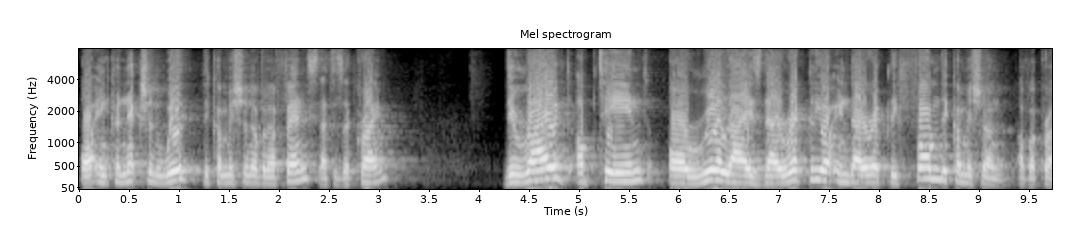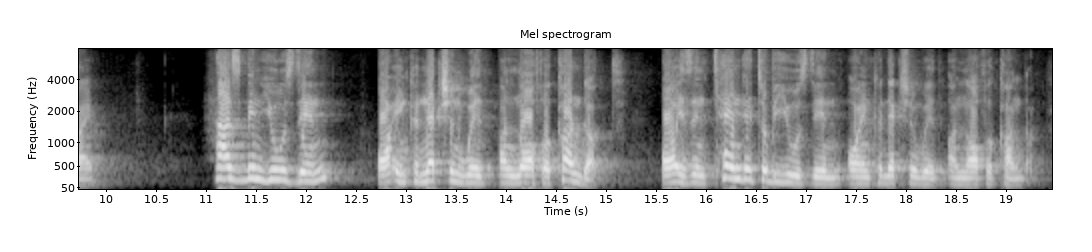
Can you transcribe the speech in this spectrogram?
or in connection with the commission of an offense, that is a crime, derived, obtained, or realized directly or indirectly from the commission of a crime, has been used in or in connection with unlawful conduct, or is intended to be used in or in connection with unlawful conduct.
